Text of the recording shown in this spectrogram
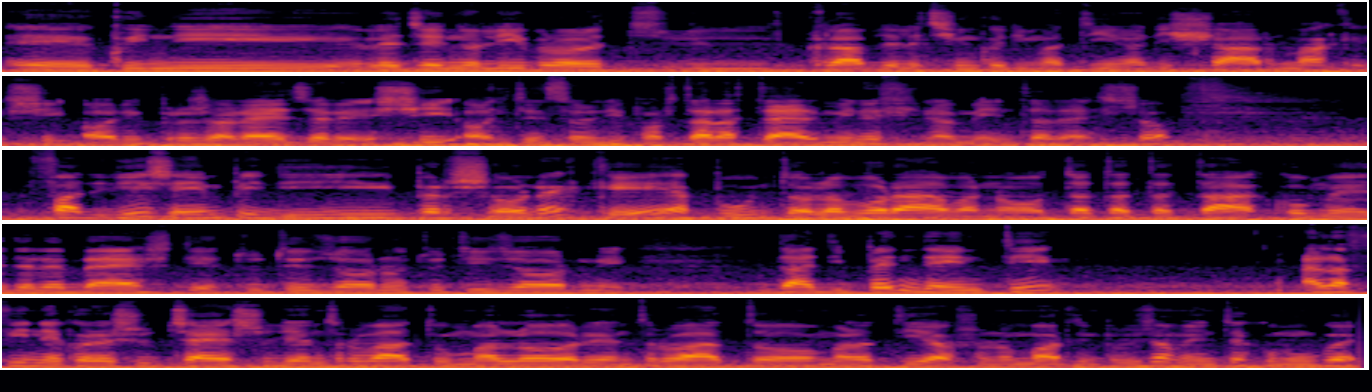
e quindi leggendo il libro Il club delle 5 di mattina di Sharma che sì ho ripreso a leggere e sì ho intenzione di portare a termine finalmente adesso fa degli esempi di persone che appunto lavoravano ta ta ta ta come delle bestie tutto il giorno tutti i giorni da dipendenti alla fine cosa è successo? Gli hanno trovato un malore, hanno trovato malattia, sono morti improvvisamente, comunque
